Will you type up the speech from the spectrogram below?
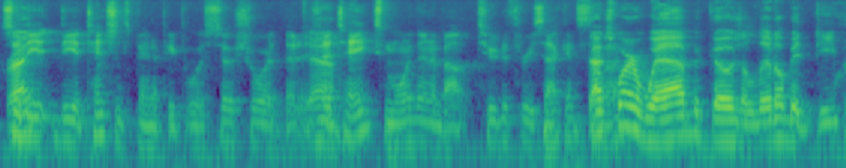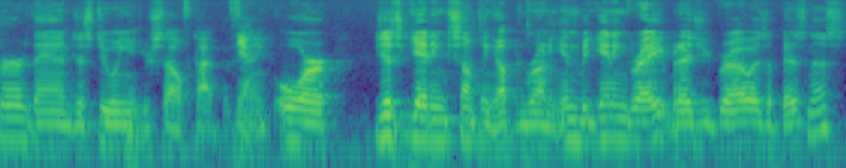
So right? the, the attention span of people is so short that if Yeah. it takes more than about two to three seconds, to That's where web goes a little bit deeper than just doing it yourself type of Yeah. thing, or just getting something up and running. In the beginning, great, but as you grow as a business,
